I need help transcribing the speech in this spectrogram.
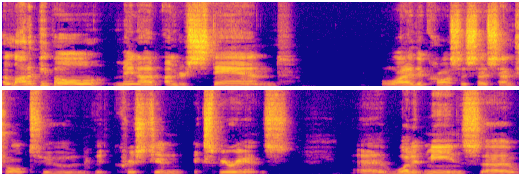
a lot of people may not understand why the cross is so central to the Christian experience, uh, what it means, uh,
